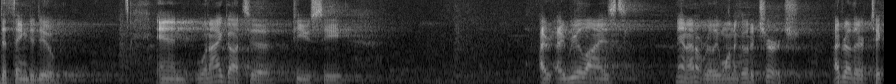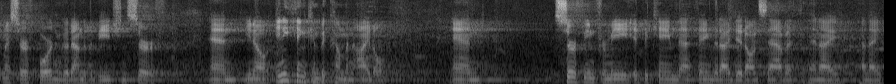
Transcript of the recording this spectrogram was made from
the thing to do. And when I got to PUC, I, I, realized, man, I don't really want to go to church. I'd rather take my surfboard and go down to the beach and surf. And, you know, anything can become an idol. And surfing for me, it became that thing that I did on Sabbath. And I, and I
